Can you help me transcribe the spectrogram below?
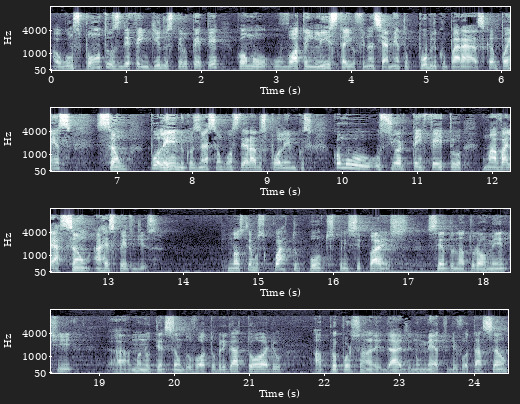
alguns pontos defendidos pelo PT, como o voto em lista e o financiamento público para as campanhas, são polêmicos, né? são considerados polêmicos. Como o senhor tem feito uma avaliação a respeito disso? Nós temos quatro pontos principais, sendo naturalmente a manutenção do voto obrigatório, a proporcionalidade no método de votação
